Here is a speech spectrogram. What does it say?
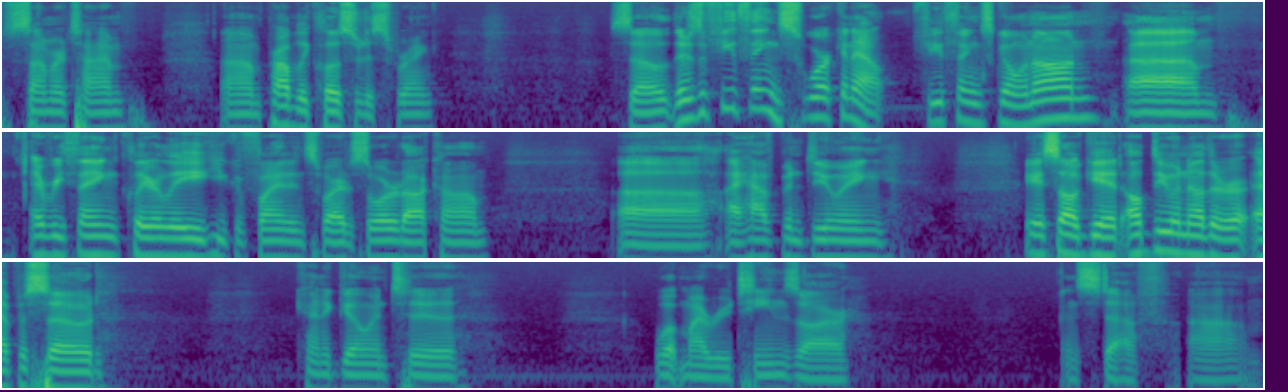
summertime, um, probably closer to spring. So there's a few things working out, a few things going on. Um, everything clearly you can find at inspireddisorder.com. Uh, I have been doing. I guess I'll get. I'll do another episode. Kind of go into what my routines are and stuff. Um,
